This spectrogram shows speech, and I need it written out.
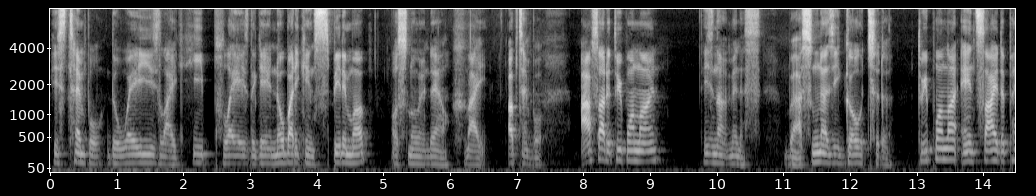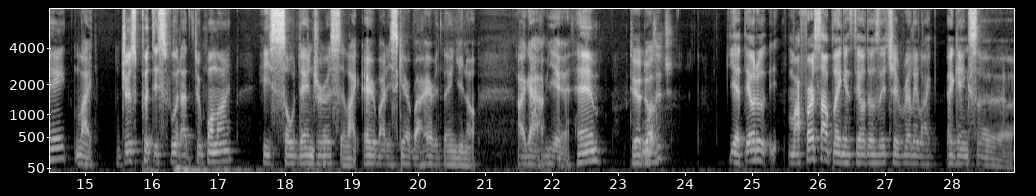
his tempo, the way he's like he plays the game. Nobody can speed him up or slow him down. Like up tempo. Outside the three point line, he's not menace. But as soon as he go to the three point line inside the paint, like just put his foot at the three point line, he's so dangerous and like everybody's scared about everything, you know. I got yeah, him. Teodosic? Yeah, Theodor. My first time playing against Teodosic, it really like against uh,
